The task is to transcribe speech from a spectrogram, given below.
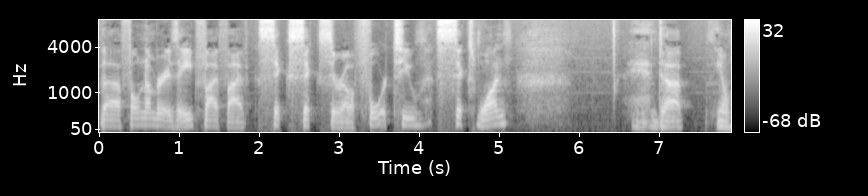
The phone number is 855 660 4261. And, uh, you know,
